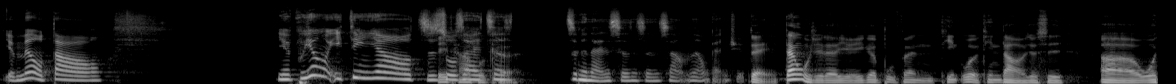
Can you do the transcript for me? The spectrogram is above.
也没有到。也不用一定要执着在这这个男生身上那种感觉。对，但我觉得有一个部分听我有听到，就是呃，我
